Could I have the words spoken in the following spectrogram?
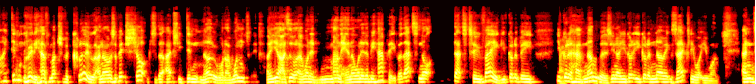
I didn't really have much of a clue, and I was a bit shocked that I actually didn't know what I wanted. Uh, yeah, I thought I wanted money and I wanted to be happy, but that's not that's too vague. You've got to be you've right. got to have numbers. You know, you've got to, you've got to know exactly what you want. And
